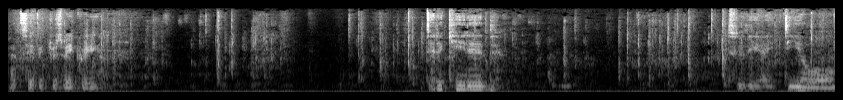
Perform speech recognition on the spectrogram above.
let's say Victor's Bakery, dedicated to the ideal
